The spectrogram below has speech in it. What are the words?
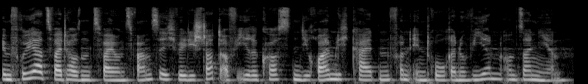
Im Frühjahr 2022 will die Stadt auf ihre Kosten die Räumlichkeiten von Intro renovieren und sanieren.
